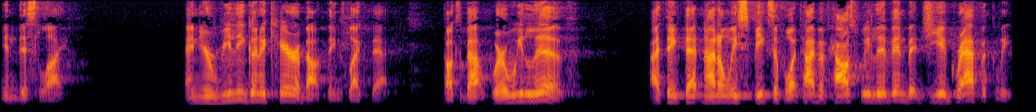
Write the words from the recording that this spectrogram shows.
in this life. And you're really going to care about things like that. Talks about where we live. I think that not only speaks of what type of house we live in, but geographically,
